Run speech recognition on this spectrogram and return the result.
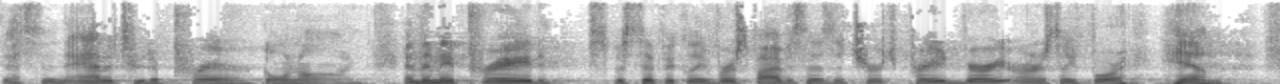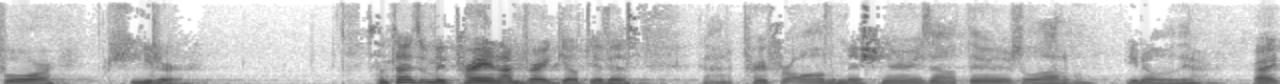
That's an attitude of prayer going on. And then they prayed specifically. Verse 5 it says the church prayed very earnestly for him, for Peter. Sometimes when we pray, and I'm very guilty of this, God, I pray for all the missionaries out there. There's a lot of them. You know who they are, right?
